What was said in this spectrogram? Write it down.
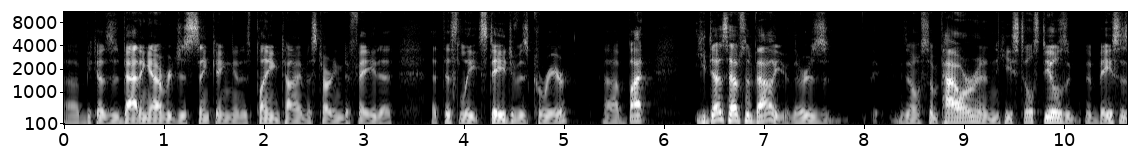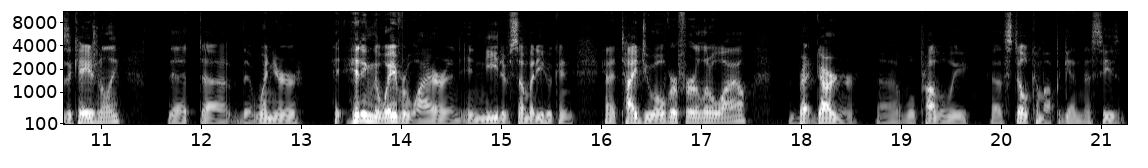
uh, because his batting average is sinking and his playing time is starting to fade at, at this late stage of his career uh, but he does have some value there's you know some power, and he still steals bases occasionally. That uh, that when you're hitting the waiver wire and in need of somebody who can kind of tide you over for a little while, Brett Gardner uh, will probably uh, still come up again this season.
